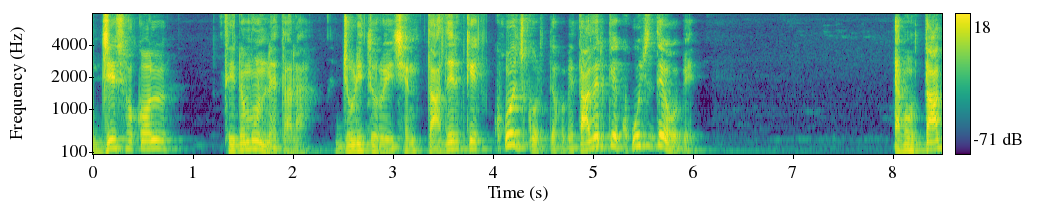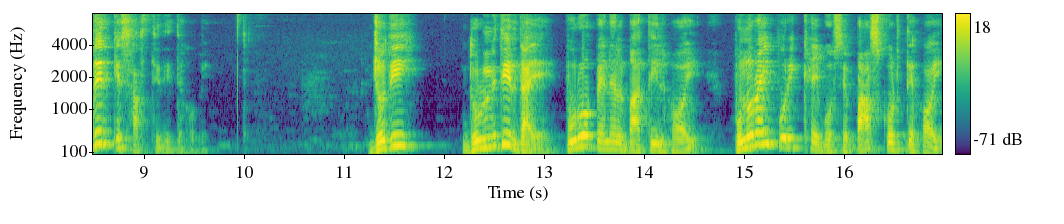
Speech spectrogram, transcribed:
যে সকল তৃণমূল নেতারা জড়িত রয়েছেন, তাদেরকে খোঁজ করতে হবে, তাদেরকে খুঁজতে হবে এবং তাদেরকে শাস্তি দিতে হবে। যদি দুর্নীতির দায়ে পুরো প্যানেল বাতিল হয়, পুনরায় পরীক্ষায় বসে পাস করতে হয়।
